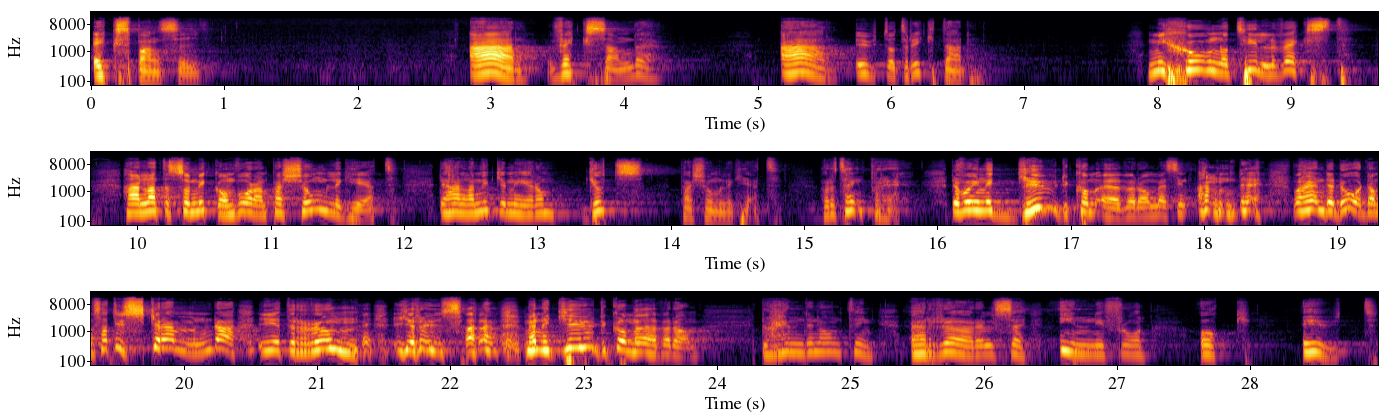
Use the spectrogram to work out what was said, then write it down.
expansiv, är växande, är utåtriktad. Mission och tillväxt handlar inte så mycket om vår personlighet. Det handlar mycket mer om Guds personlighet. Har du tänkt på det? Det var ju när Gud kom över dem med sin ande. Vad hände då? De satt ju skrämda i ett rum i Jerusalem. Men när Gud kom över dem, då hände någonting. En rörelse inifrån och ut.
